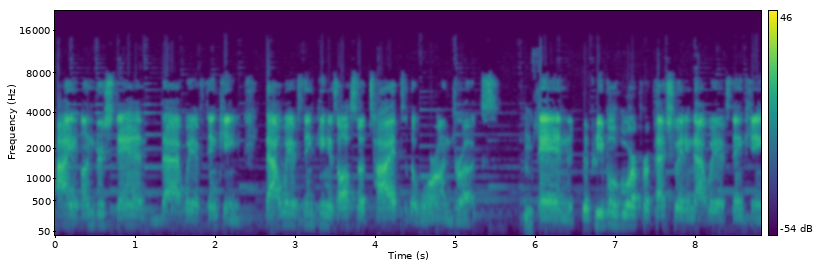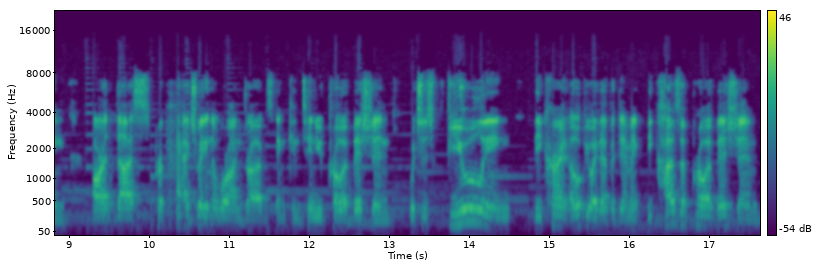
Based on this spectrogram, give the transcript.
I understand that way of thinking. That way of thinking is also tied to the war on drugs. Okay. And the people who are perpetuating that way of thinking are thus perpetuating the war on drugs and continued prohibition, which is fueling the current opioid epidemic. Because of prohibition,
